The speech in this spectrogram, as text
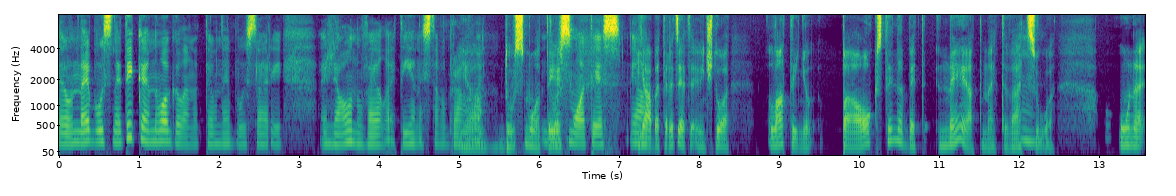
tev nebūs ne tikai nogalināt, tev nebūs arī ļaunu vēlēt ienest tavu Jā, brāli. dusmoties. Dusmoties, jā. Jā. jā, bet redziet, viņš to latiņu paaugstina, bet neatmet veco. Mm. Un eh,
